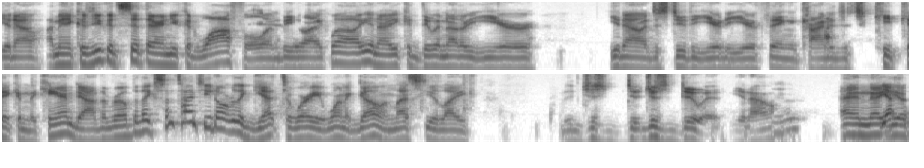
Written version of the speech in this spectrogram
You know, I mean, because you could sit there and you could waffle and be like, well, you know, you could do another year you know, and just do the year to year thing and kind of just keep kicking the can down the road. But like sometimes you don't really get to where you want to go unless you like just do, just do it, you know. Mm-hmm. And uh, yep. you know,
